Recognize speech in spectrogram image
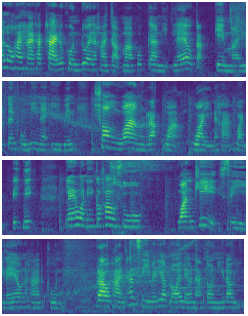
ฮัลโหลไฮไฮทักทายทุกคนด้วยนะคะ กลับมาพบกันอีกแล้วกับเกม My Little Pony ในอีเวนต์ช่องว่างระหว่างวัยนะคะ วันปิกนิก แล้ววันนี้ก็เข้าสู่วันที่ 4 แล้วนะคะทุกคน เราผ่านขั้น 4 ไปเรียบร้อยแล้วนะ ตอนนี้เราอยู่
